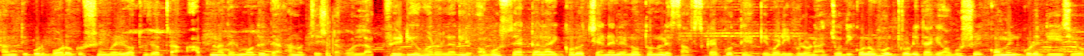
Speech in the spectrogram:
শান্তিপুর বড় গোসাই বাড়ির রথযাত্রা আপনাদের মধ্যে দেখানোর চেষ্টা করলাম। ভিডিও ভালো লাগলে অবশ্যই একটা লাইক করো, চ্যানেলে নতুন হলে সাবস্ক্রাইব করতে একেবারেই ভুলো না। যদি কোনো ভুল ত্রুটি থাকে, অবশ্যই কমেন্ট করে দিয়েছিও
